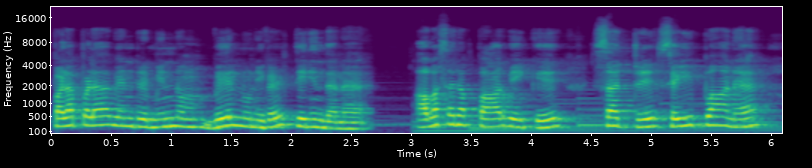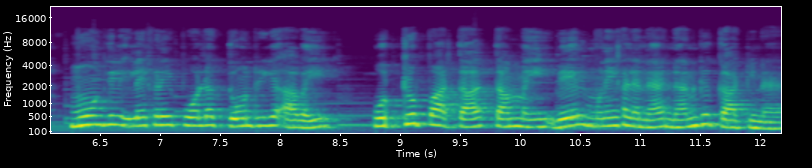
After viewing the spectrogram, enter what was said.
பளபளவென்று மின்னும் வேல் நுனிகள் தெரிந்தன. அவசர பார்வைக்கு சற்று செழிப்பான மூங்கில் இலைகளைப் போல தோன்றிய அவை உற்று பார்த்தால் தம்மை வேல் முனைகளென நன்கு காட்டின.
